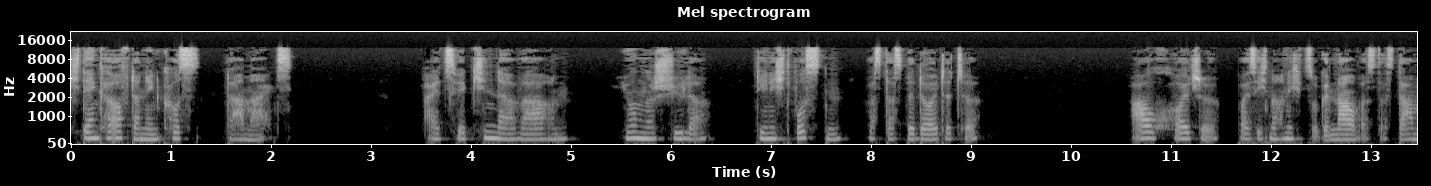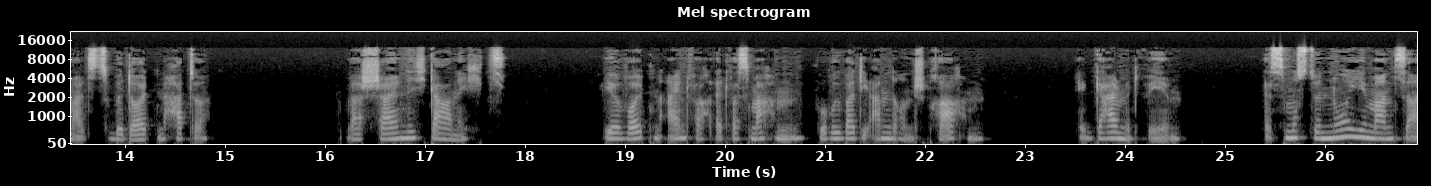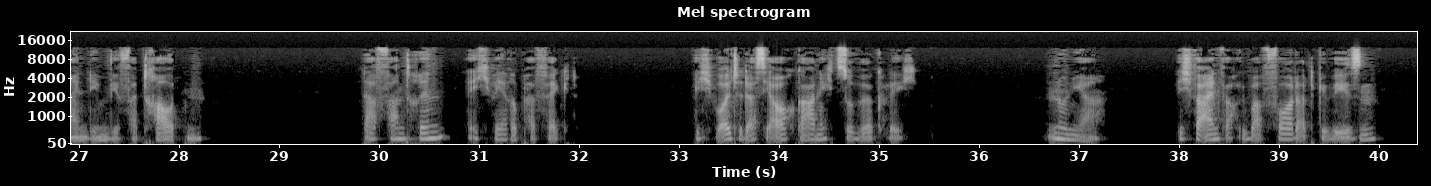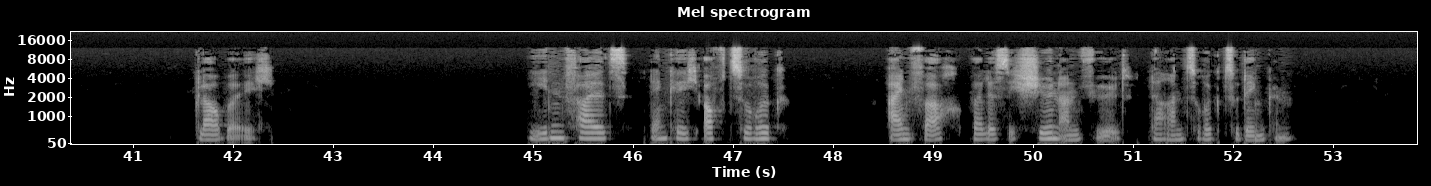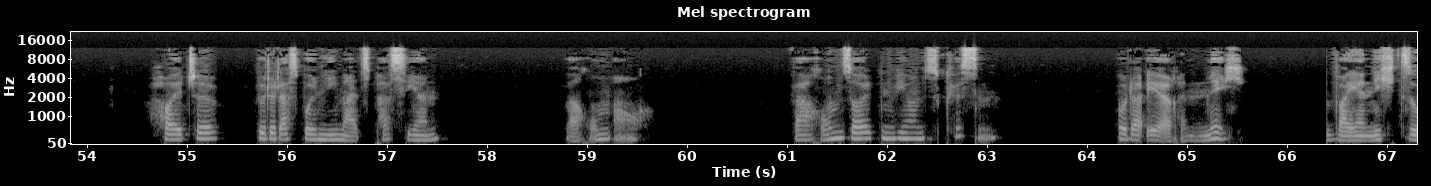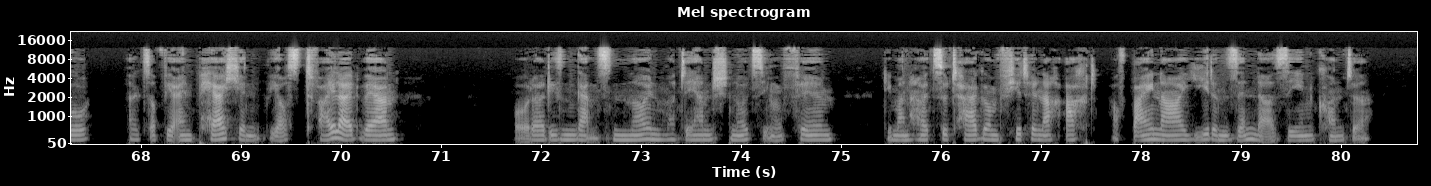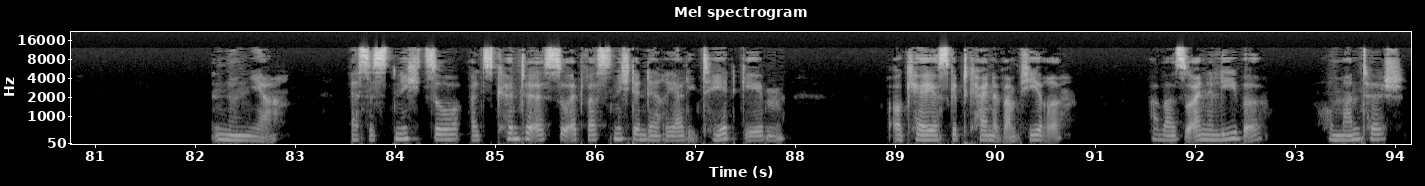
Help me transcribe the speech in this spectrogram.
Ich denke oft an den Kuss damals, als wir Kinder waren, junge Schüler, die nicht wussten, was das bedeutete. Auch heute weiß ich noch nicht so genau, was das damals zu bedeuten hatte. Wahrscheinlich gar nichts. Wir wollten einfach etwas machen, worüber die anderen sprachen. Egal mit wem. Es musste nur jemand sein, dem wir vertrauten. Da fand Rin, ich wäre perfekt. Ich wollte das ja auch gar nicht so wirklich. Nun ja, ich war einfach überfordert gewesen. Glaube ich. Jedenfalls denke ich oft zurück, einfach weil es sich schön anfühlt, daran zurückzudenken. Heute würde das wohl niemals passieren. Warum auch? Warum sollten wir uns küssen? Oder eher nicht? War ja nicht so, als ob wir ein Pärchen wie aus Twilight wären. Oder diesen ganzen neuen modernen schnulzigen Film, die man heutzutage um Viertel nach acht auf beinahe jedem Sender sehen konnte. Nun ja, es ist nicht so, als könnte es so etwas nicht in der Realität geben. Okay, es gibt keine Vampire. Aber so eine Liebe, romantisch,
